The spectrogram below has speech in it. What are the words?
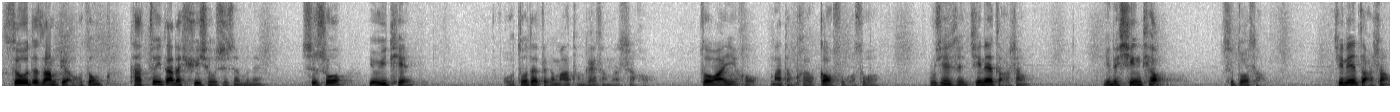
所有这张表中，它最大的需求是什么呢？是说有一天我坐在这个马桶盖上的时候，做完以后，马桶盖告诉我说：“吴先生，今天早上你的心跳是多少？今天早上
